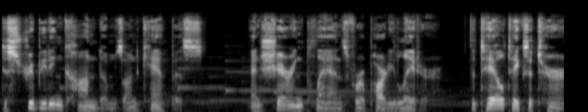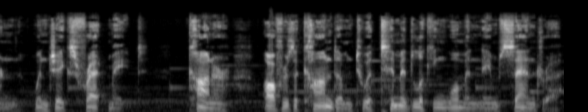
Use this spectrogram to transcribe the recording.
distributing condoms on campus, and sharing plans for a party later. The tale takes a turn when Jake's frat mate, Connor, offers a condom to a timid looking woman named Sandra,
